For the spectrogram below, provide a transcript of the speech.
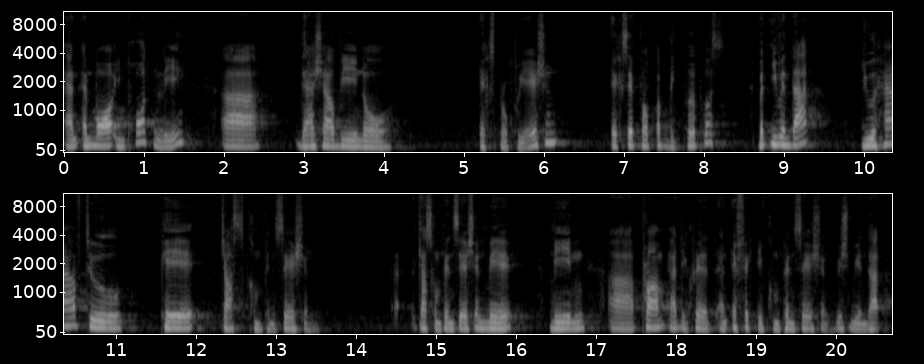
And, and more importantly, uh, there shall be no expropriation except for public purpose. But even that, you have to pay just compensation. Uh, just compensation may mean uh, prompt, adequate, and effective compensation, which means that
